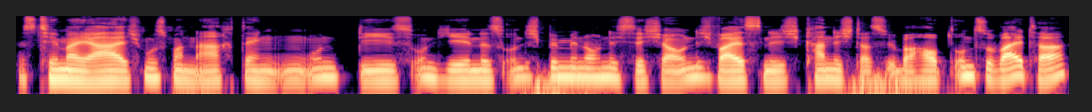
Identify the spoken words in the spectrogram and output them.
das Thema, ja, ich muss mal nachdenken und dies und jenes und ich bin mir noch nicht sicher und ich weiß nicht, kann ich das überhaupt und so weiter.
